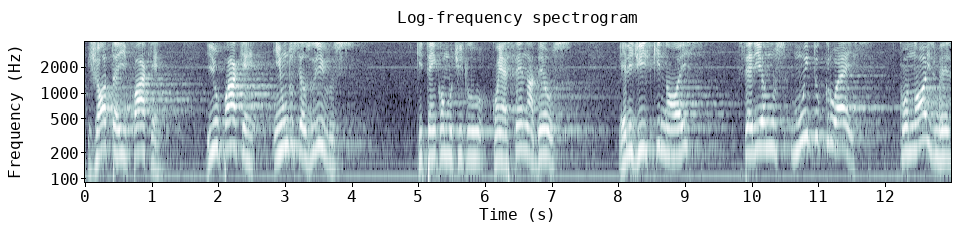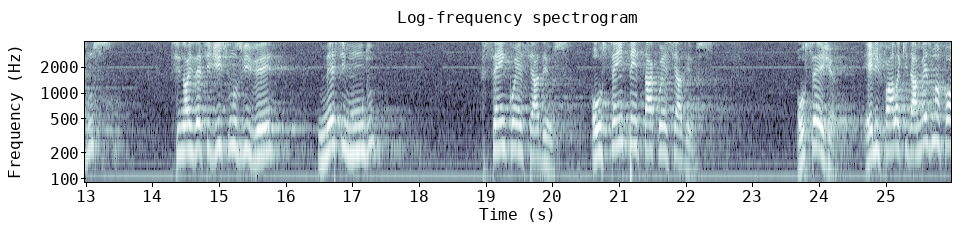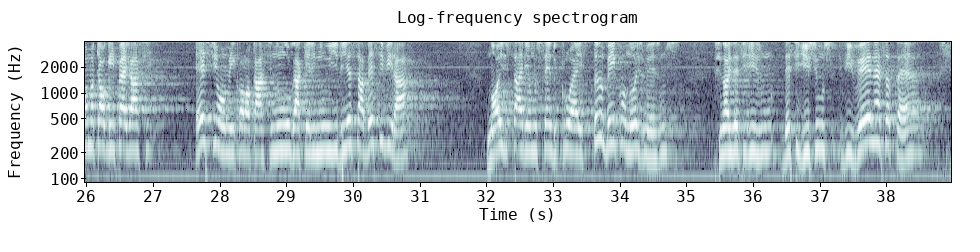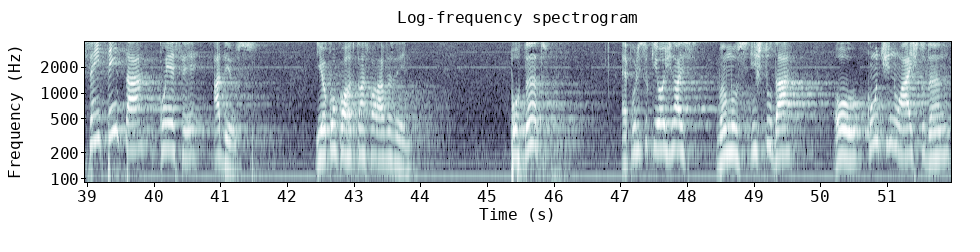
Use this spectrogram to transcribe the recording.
J.I. Packer, e o Packer, em um dos seus livros, que tem como título Conhecendo a Deus, ele diz que nós seríamos muito cruéis com nós mesmos se nós decidíssemos viver nesse mundo sem conhecer a Deus, ou sem tentar conhecer a Deus. Ou seja, ele fala que da mesma forma que alguém pegasse esse homem e colocasse num lugar que ele não iria saber se virar, nós estaríamos sendo cruéis também com nós mesmos se nós decidíssemos, decidíssemos viver nessa terra sem tentar conhecer a Deus. E eu concordo com as palavras dele. Portanto, é por isso que hoje nós vamos estudar ou continuar estudando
